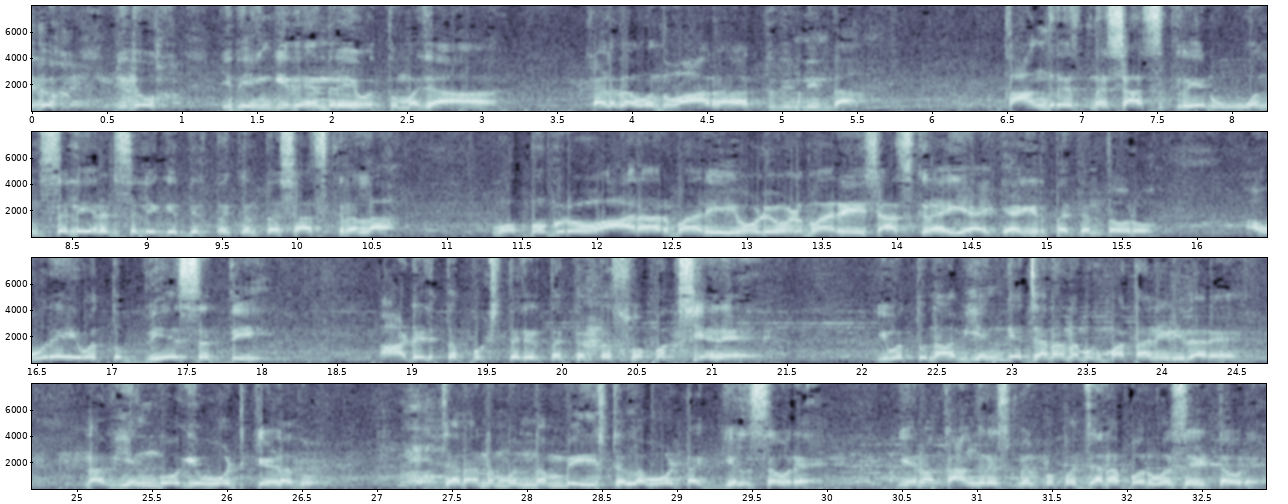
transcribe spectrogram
ಇದು ಇದು ಇದು ಹೆಂಗಿದೆ ಅಂದರೆ ಇವತ್ತು ಮಜಾ. ಕಳೆದ ಒಂದು ವಾರ ಹತ್ತು ದಿನದಿಂದ ಕಾಂಗ್ರೆಸ್ನ ಶಾಸಕರೇನು ಒಂದ್ಸಲಿ ಎರಡು ಸಲ ಗೆದ್ದಿರ್ತಕ್ಕಂಥ ಶಾಸಕರಲ್ಲ. ಒಬ್ಬೊಬ್ಬರು ಆರಾರು ಬಾರಿ, ಏಳು ಏಳು ಬಾರಿ ಶಾಸಕರಾಗಿ ಆಯ್ಕೆ ಆಗಿರ್ತಕ್ಕಂಥವ್ರು. ಅವರೇ ಇವತ್ತು ಬೇಸತ್ತಿ ಆಡಳಿತ ಪಕ್ಷದಲ್ಲಿರ್ತಕ್ಕಂಥ ಸ್ವಪಕ್ಷೀಯರೇ. ಇವತ್ತು ನಾವು ಹೆಂಗೆ ಜನ ನಮಗೆ ಮತ ನೀಡಿದ್ದಾರೆ, ನಾವು ಹೆಂಗೋಗಿ ಹೋಗಿ ಓಟ್ ಕೇಳೋದು ಜನ ನಮ್ಮನ್ನು ನಂಬಿ ಇಷ್ಟೆಲ್ಲ ಓಟಾಗಿ ಗೆಲ್ಸವ್ರೆ. ಏನೋ ಕಾಂಗ್ರೆಸ್ ಮೇಲೆ ಪಾಪ ಜನ ಭರವಸೆ ಇಟ್ಟವ್ರೆ.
